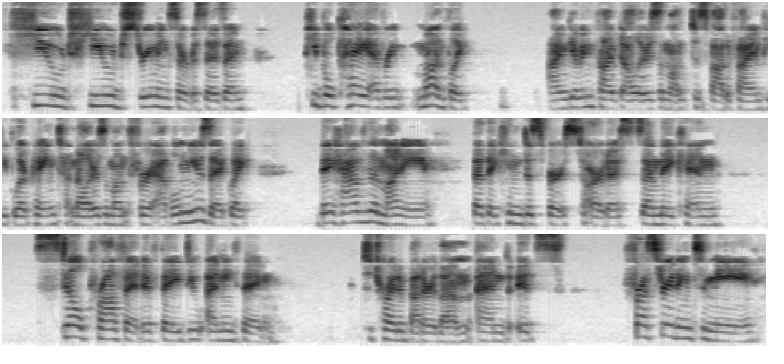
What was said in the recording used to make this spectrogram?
huge, huge streaming services, and people pay every month. Like I'm giving five dollars a month to Spotify, and people are paying ten dollars a month for Apple Music. Like they have the money that they can disperse to artists, and they can still profit if they do anything to try to better them. And it's frustrating to me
